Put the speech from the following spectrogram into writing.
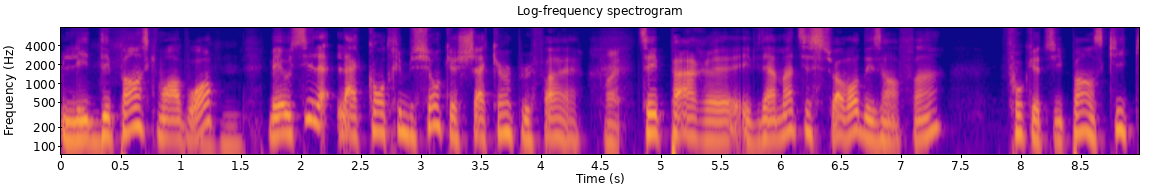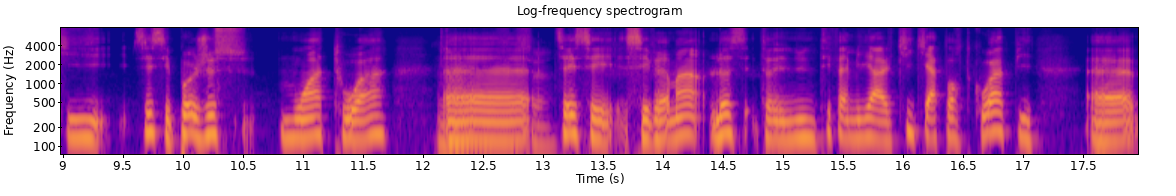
les dépenses qu'ils vont avoir, Mhm. mais aussi la, la contribution que chacun peut faire. Ouais. Tu sais, par, euh, évidemment, tu sais, si tu veux avoir des enfants, faut que tu y penses. Qui, qui, tu sais, c'est pas juste moi, toi, euh, c'est ça. tu sais, c'est- c'est vraiment. Là, tu as une unité familiale. Qui qui apporte quoi? Puis, euh, tu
